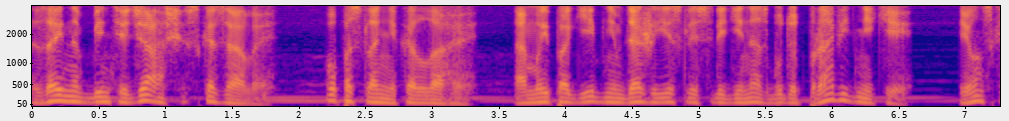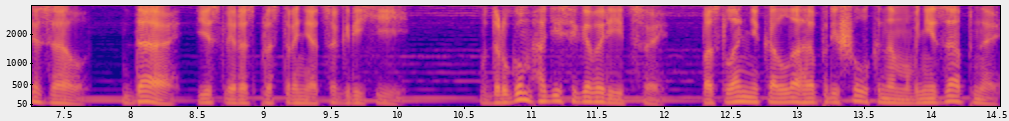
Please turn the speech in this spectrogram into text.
Зайнаб бинти Джахш сказала, «О посланник Аллаха, а мы погибнем, даже если среди нас будут праведники?» И он сказал, «Да, если распространятся грехи». В другом хадисе говорится, посланник Аллаха пришел к нам внезапно,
